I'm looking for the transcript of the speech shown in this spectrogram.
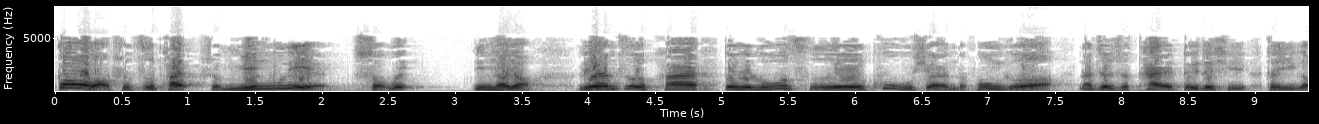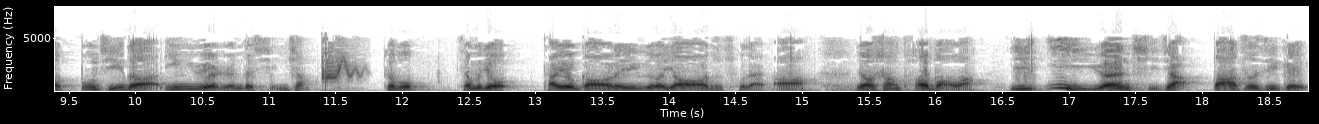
高老师自拍是名列首位。您瞧瞧。连自拍都是如此酷炫的风格，那真是太对得起这一个不羁的音乐人的形象。这不，前不久他又搞了一个幺蛾子出来啊，要上淘宝啊，以一元起价把自己给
